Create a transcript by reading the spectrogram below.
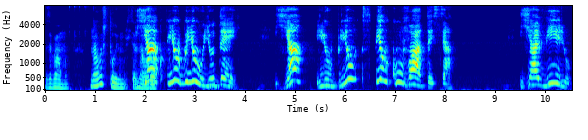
з вами. Налаштуємося на Я урок. люблю людей. Я люблю спілкуватися. Я вірю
